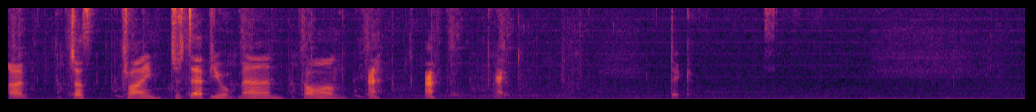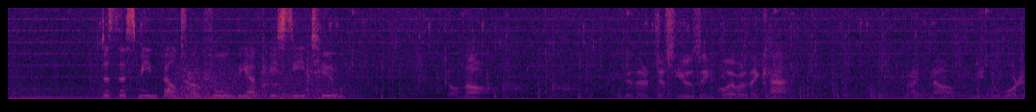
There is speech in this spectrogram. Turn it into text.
I'm just trying to stab you, man. Come on. Ah, ah, ah. Dick. Does this mean Veltro fooled the FBC too? Don't know. Maybe they're just using whoever they can. Right now, we need to worry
